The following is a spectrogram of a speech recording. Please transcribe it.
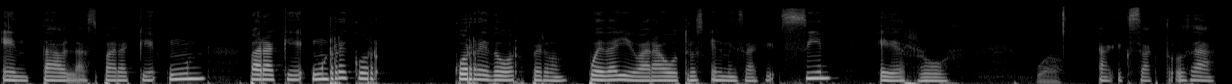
en tablas para que un para que un recor- corredor, perdón, pueda llevar a otros el mensaje sin error. Wow. Ah, exacto, o sea,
